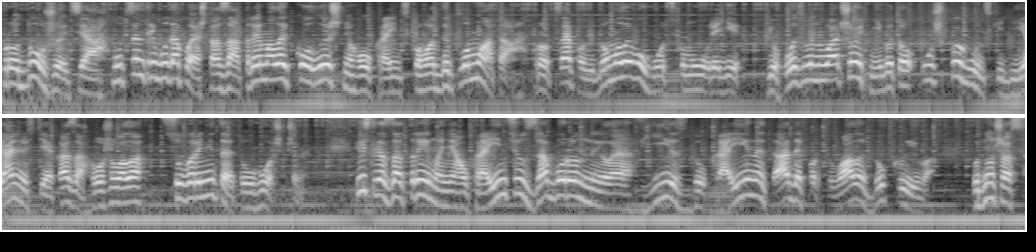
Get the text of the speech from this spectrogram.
продовжується. У центрі Будапешта затримали колишнього українського дипломата. Про це повідомили в угорському уряді. Його звинувачують, нібито у шпигунській діяльності, яка загрожувала суверенітету Угорщини. Після затримання українцю заборонили в'їзд до країни та депортували до Києва. Водночас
